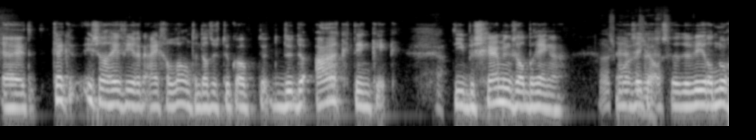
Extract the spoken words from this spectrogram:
eh, het- kijk, Israël heeft weer een eigen land. En dat is natuurlijk ook de, de, de ark, denk ik. Ja. Die bescherming zal brengen. Ja, mooi zeker als de wereld nog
